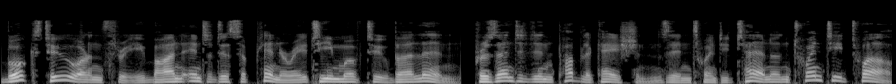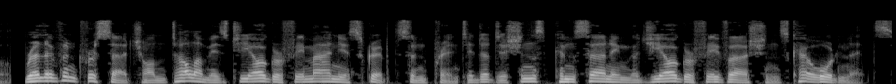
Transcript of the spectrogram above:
Books 2 and 3 by an interdisciplinary team of two Berlin, presented in publications in 2010 and 2012. Relevant research on Ptolemy's geography manuscripts and printed editions concerning the geography version's coordinates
